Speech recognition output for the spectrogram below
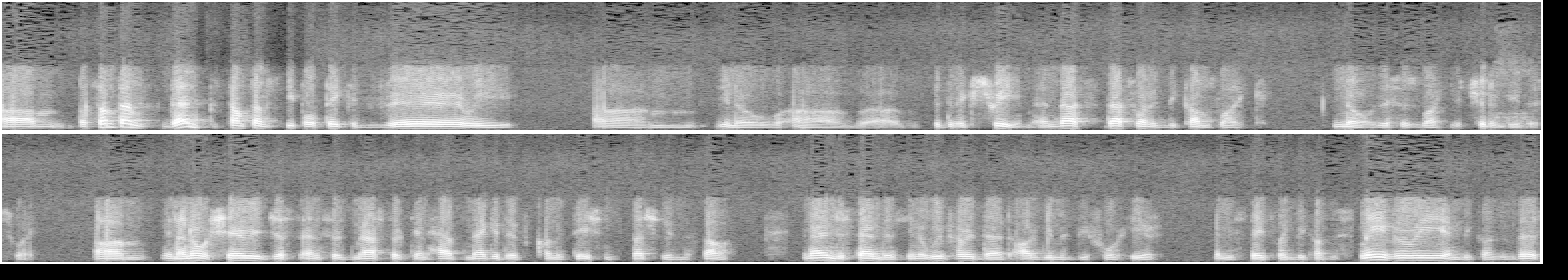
Um, but sometimes, then sometimes people take it very, um, you know, uh, uh, to the extreme, and that's that's when it becomes like, no, this is like it shouldn't be this way. Um, and I know Sherry just answered, master can have negative connotations, especially in the South. And I understand this. You know, we've heard that argument before here in the States, like because of slavery and because of this.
